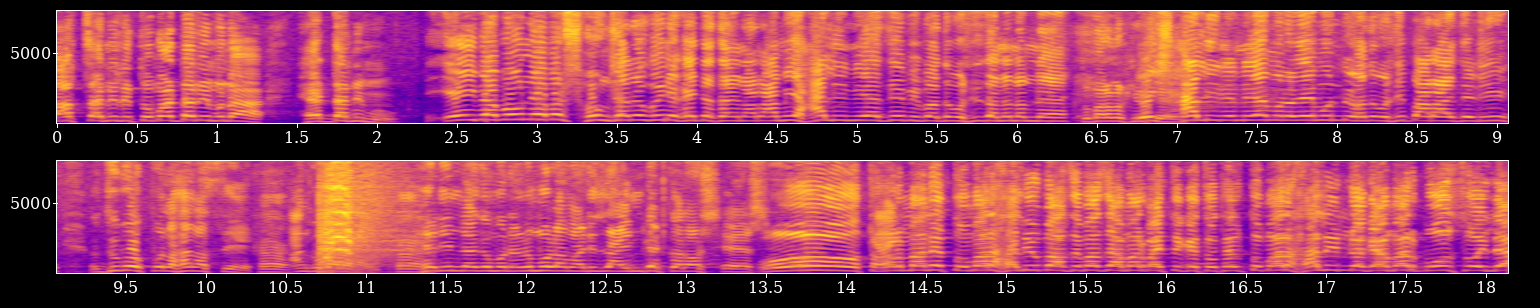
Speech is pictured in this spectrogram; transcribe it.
বাচ্চা নিলে তোমারটা নিমু না হেডটা নিমু। এই বাবাও নিয়ে আবার সংসারও করে খাইতে চায় না আর আমি হালি নিয়ে যে বিপদে পড়ছি জানেন আপনি? তোমার আবার কি হয়েছে? শালিরে নিয়ে মনে হয় এমন বিপদে পড়ছি পাড়ায় যেটি যুবক পোলাহান আছে আঙ্গ পাড়ায় সেদিন লাগে মনে হয় মোড়ামাটি লাইন কাট করার শেষ। ও তার মানে তোমার হালিও বাজে বাজে আমার বাড়িতে গেতো তাহলে তোমার হালির লগে আমার বউ চইলা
